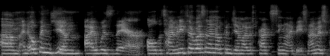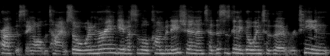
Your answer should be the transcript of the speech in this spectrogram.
um, an open gym, I was there all the time. And if there wasn't an open gym, I was practicing in my basement. I was practicing all the time. So when Maureen gave us a little combination and said, this is going to go into the routine,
